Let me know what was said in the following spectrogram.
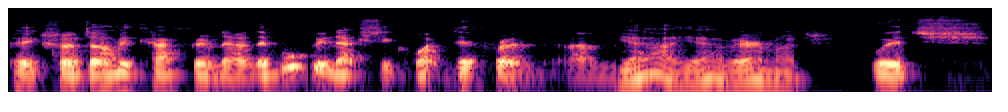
picture i've done with catherine now they've all been actually quite different um, yeah yeah very much which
